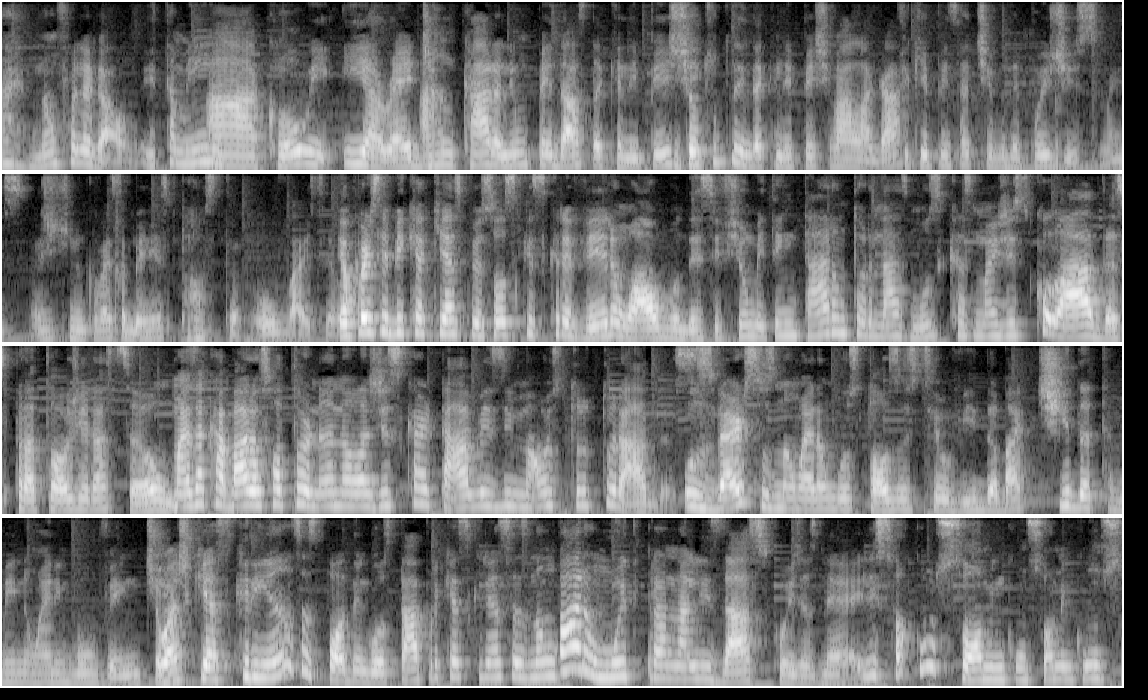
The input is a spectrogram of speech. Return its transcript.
Ai, não foi legal. E também a Chloe e a Red arrancaram ali um pedaço daquele peixe. Então tudo dentro daquele peixe vai alagar. Fiquei pensativo depois disso, mas a gente nunca vai saber a resposta. Ou vai, sei lá. Eu percebi que aqui as pessoas que escreveram o álbum desse filme tentaram tornar as músicas mais descoladas pra atual geração, mas acabaram só tornando elas descartáveis e mal estruturadas. Os versos não eram gostosos de ser ouvido, a batida também não era envolvente. Eu acho que as crianças podem gostar porque as crianças não param muito pra analisar as coisas, né? Eles só consomem, consomem, consomem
